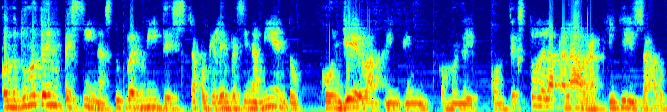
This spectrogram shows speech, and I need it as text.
Cuando tú no te empecinas, tú permites, o sea, porque el empecinamiento conlleva, en, como en el contexto de la palabra que he utilizado,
